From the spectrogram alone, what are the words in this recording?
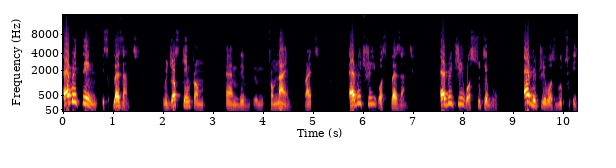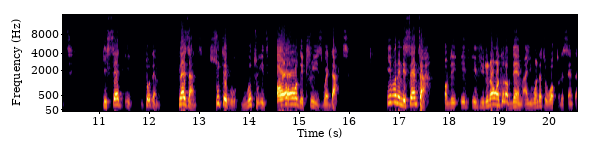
Everything is pleasant. We just came from um the from nine, right? Every tree was pleasant. Every tree was suitable. Every tree was good to eat. He said, he told them, pleasant, suitable, good to eat. All the trees were that. Even in the center of the, if, if you do not want all of them and you wanted to walk to the center,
